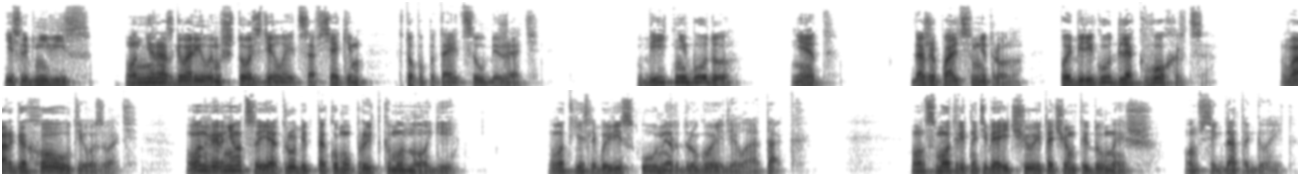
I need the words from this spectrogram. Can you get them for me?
если б не Виз. Он не раз говорил им, что сделает со всяким, кто попытается убежать. «Бить не буду, нет, даже пальцем не трону. Поберегу для Квохорца. Варга Хоут его звать. Он вернется и отрубит такому прыткому ноги. Вот если бы Вис умер, другое дело, а так... Он смотрит на тебя и чует, о чем ты думаешь. Он всегда так говорит.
